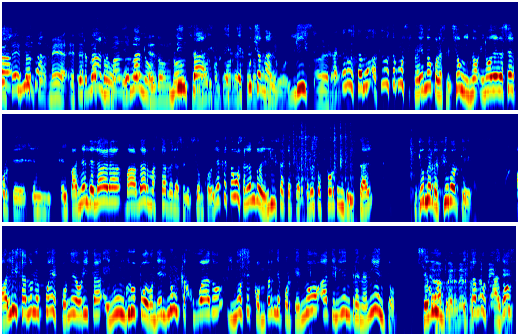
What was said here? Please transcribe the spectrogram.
Lisa- usted Lisa- está, mira, usted está hermano, hermano, el dondón, Lisa, señor, con todo es- escúchame también. algo, Lisa, ver, acá no estamos, acá no estamos extrayendo con la selección y no, y no debe ser porque el, el panel de Lara va a hablar más tarde de la selección, pero ya que estamos hablando de Lisa que pertenece a Sporting Cristal, yo me refiero a que a Lisa no lo puedes poner ahorita en un grupo donde él nunca ha jugado y no se comprende porque no ha tenido entrenamiento. Segundo, estamos a dos,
